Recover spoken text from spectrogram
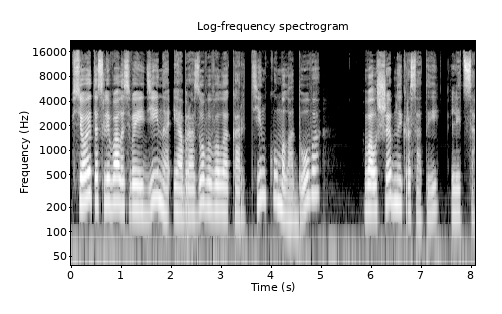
все это сливалось воедино и образовывало картинку молодого, волшебной красоты лица.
